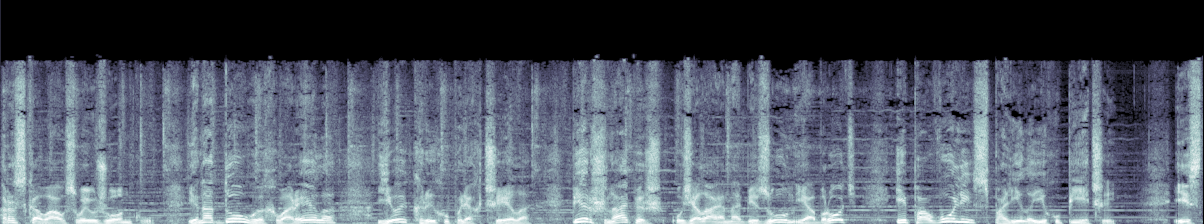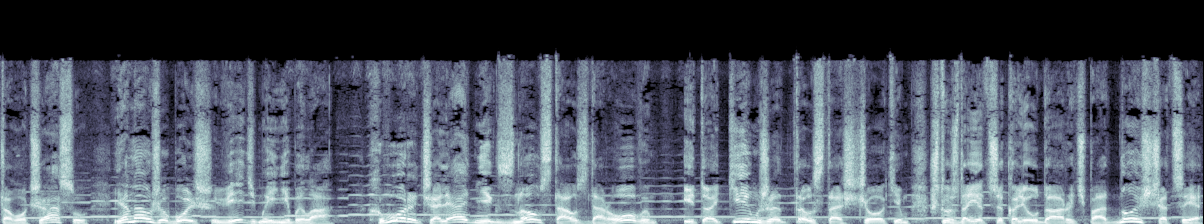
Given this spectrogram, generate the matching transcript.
раскаваў сваю жонку. Яна доўга хварэла, ёй крыху палягчэла. Перш-наперш узяла яна бізун і аброць і паволі спаліла іх у печы. І з таго часу яна ўжо больш ведьмай не была. Хворы чаляднік зноў стаў здаровым і такім жа таўсташчокім, што, здаецца, калі ўдарыць па адной шчацэ,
